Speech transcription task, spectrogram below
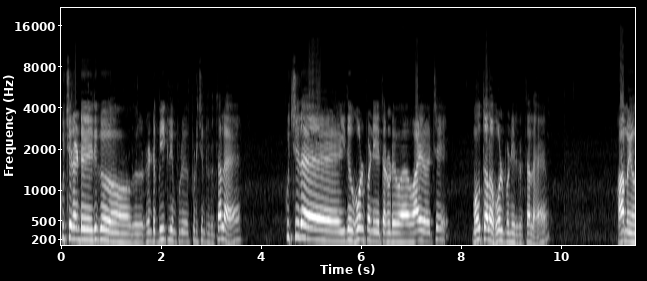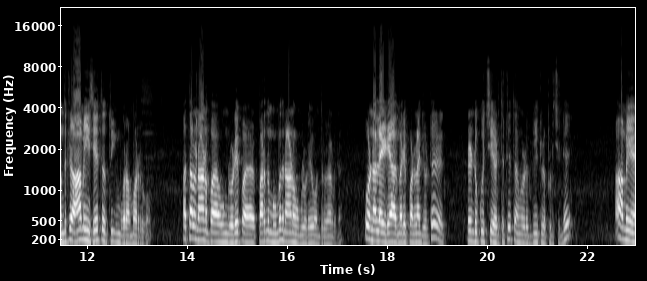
குச்சி ரெண்டு இதுக்கும் ரெண்டு பீக்லேயும் பிடி பிடிச்சிட்டு இருக்கிறதால குச்சியில் இது ஹோல்ட் பண்ணி தன்னுடைய வா- வாயை வச்சு மவுத்தால் ஹோல்ட் பண்ணியிருக்கிறதால ஆமை வந்துட்டு ஆமையை சேர்த்து தூக்கி போகிற மாதிரி இருக்கும். பார்த்தாலும் நானும் ப உங்களுடைய ப பறந்து போகும்போது நானும் உங்களுடைய வந்துடுவேன் அப்படின்னு. ஓ நல்ல ஐடியா அது மாதிரி பண்ணலான்னு சொல்லிட்டு ரெண்டு குச்சி எடுத்துகிட்டு தங்களோட பீக்கில் பிடிச்சிட்டு ஆமையை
